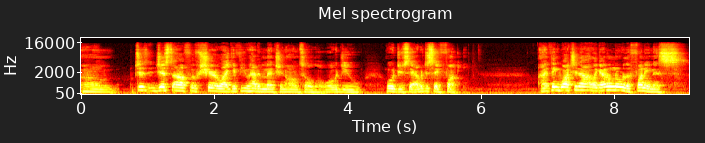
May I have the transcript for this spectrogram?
um, just just off of sheer like, if you had to mention Han Solo, what would you what would you say? I would just say funny. I think watching out, like I don't know where the funniness.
